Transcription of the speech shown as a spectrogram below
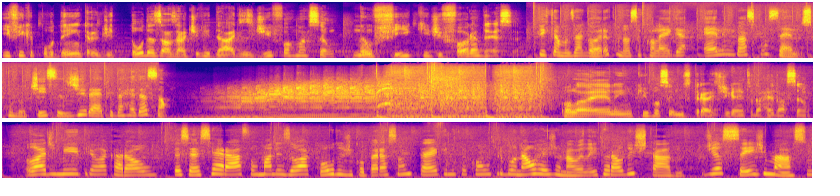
e fique por dentro de todas as atividades de formação. Não fique de fora dessa. Ficamos agora com nossa colega Ellen Vasconcelos, com notícias direto da redação. Olá, Ellen, o que você nos traz direto da redação? Olá, Dimitri. Olá, Carol. O TCE Ceará formalizou acordo de cooperação técnica com o Tribunal Regional Eleitoral do Estado, dia 6 de março,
